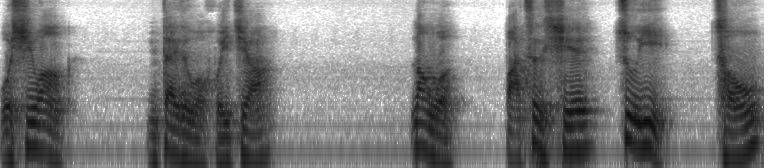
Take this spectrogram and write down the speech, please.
我希望你带着我回家，让我把这些注意从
